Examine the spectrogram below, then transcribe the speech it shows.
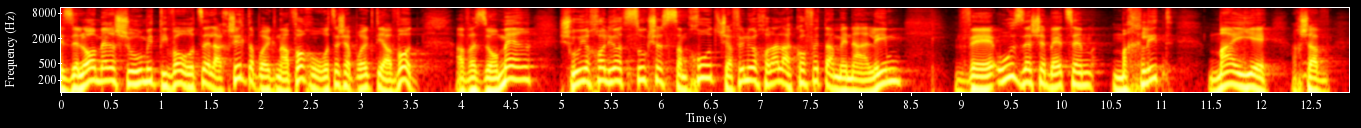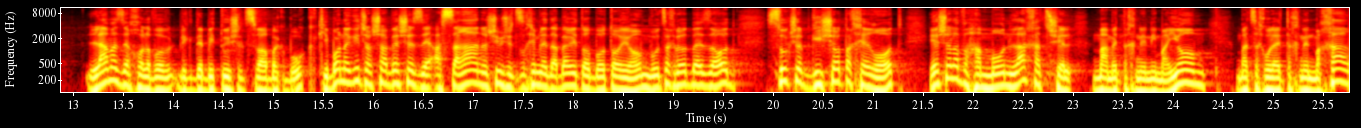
זה לא אומר שהוא מטבעו רוצה להכשיל את הפרויקט, נהפוך, הוא רוצה שהפרויקט יעבוד, אבל זה אומר שהוא יכול להיות סוג של סמכות שאפילו יכולה לעקוף את המנהלים, והוא זה שבעצם מחליט מה יהיה. עכשיו, למה זה יכול לבוא לכדי ביטוי של צוואר בקבוק? כי בוא נגיד שעכשיו יש איזה עשרה אנשים שצריכים לדבר איתו באותו יום, והוא צריך להיות באיזה עוד סוג של פגישות אחרות. יש עליו המון לחץ של מה מתכננים היום, מה צריך אולי לתכנן מחר,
